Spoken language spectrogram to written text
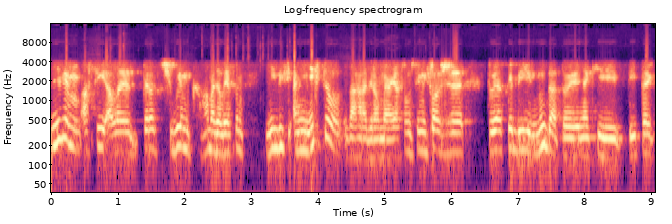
neviem asi, ale teraz či budem klamať, ale ja som nikdy si ani nechcel zahrať Romea. Ja som si myslel, že to je ako keby nuda, to je nejaký týpek,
